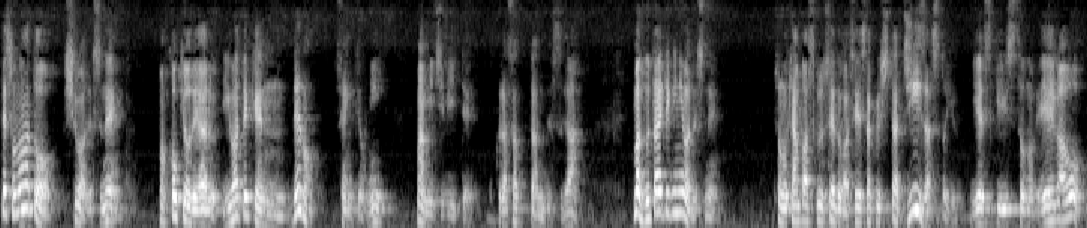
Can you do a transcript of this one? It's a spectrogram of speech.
で、その後、主はですね、まあ、故郷である岩手県での選挙に、まあ、導いてくださったんですが、まあ、具体的にはですね、そのキャンパスクール制度が制作したジーザスというイエス・キリストの映画を、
